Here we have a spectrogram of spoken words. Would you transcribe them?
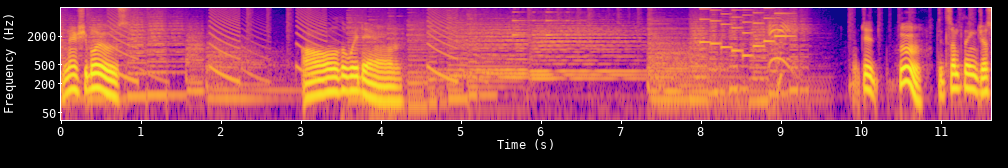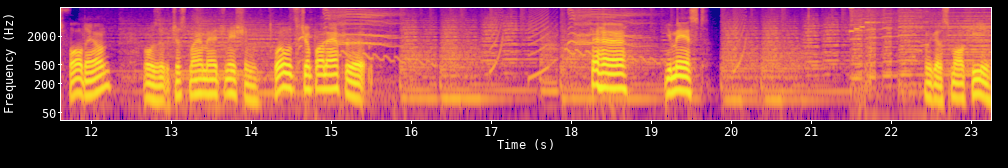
And there she blows. All the way down. Did, hmm, did something just fall down? Or was it just my imagination? Well, let's jump on after it. Haha, you missed. We got a small key.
